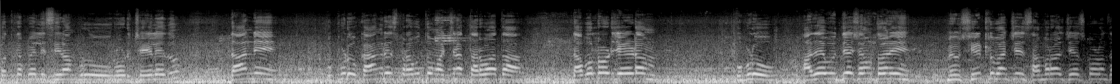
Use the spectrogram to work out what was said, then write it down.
కొత్తపల్లి శ్రీరాంపూర్ రోడ్ చేయలేదు. దాన్ని ఇప్పుడు కాంగ్రెస్ ప్రభుత్వం వచ్చిన తర్వాత డబుల్ రోడ్ చేయడం ఇప్పుడు అదే ఉద్దేశంతో మేము సీట్లు పంచి సంబరాలు చేసుకోవడం జరుగుతుంది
